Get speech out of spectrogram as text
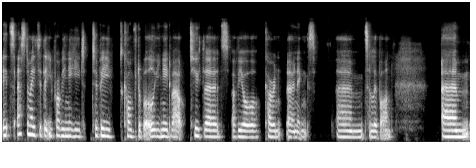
it's estimated that you probably need to be comfortable you need about two-thirds of your current earnings um, to live on um,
